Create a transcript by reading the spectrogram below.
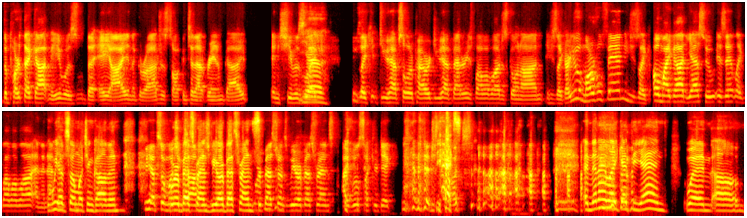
the part that got me was the AI in the garage was talking to that random guy, and she was yeah, like, He's like, Do you have solar power? Do you have batteries? Blah, blah, blah, just going on. He's like, Are you a Marvel fan? He's like, Oh my God, yes, who isn't? Like, blah, blah, blah. And then we have so much in common. We have so much. We're best common. friends. We are best friends. We're best friends. We are best friends. I will suck your dick. and then Yes. and then I like at the end when um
